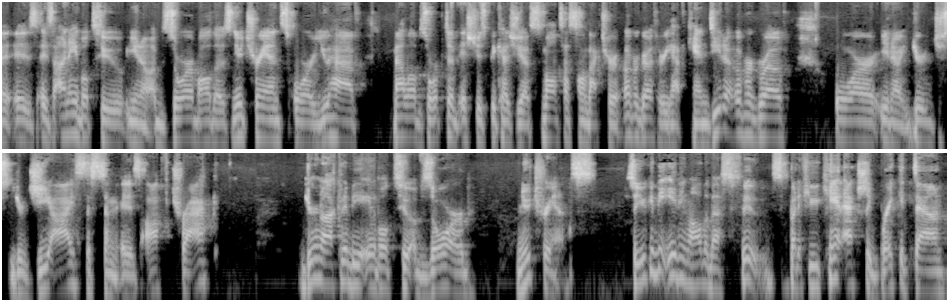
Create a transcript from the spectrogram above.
uh, is, is unable to, you know, absorb all those nutrients, or you have malabsorptive issues because you have small intestinal bacterial overgrowth or you have candida overgrowth or you know your just your GI system is off track you're not going to be able to absorb nutrients so you can be eating all the best foods but if you can't actually break it down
